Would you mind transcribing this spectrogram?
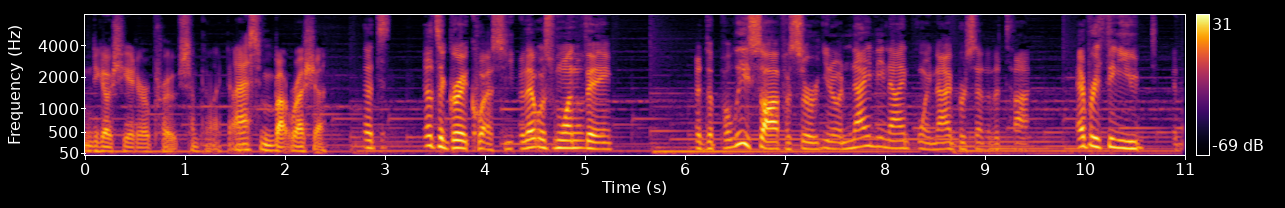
negotiator approach something like that? I asked him about Russia. That's that's a great question. That was one thing. As a police officer, you know, ninety nine point nine percent of the time, everything you did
